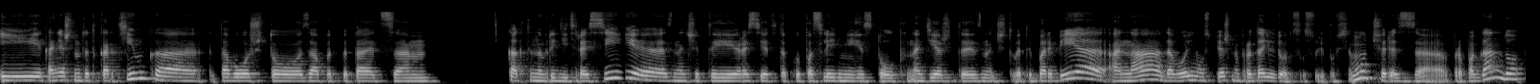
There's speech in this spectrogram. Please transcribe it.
И, конечно, вот эта картинка того, что Запад пытается как-то навредить России, значит, и Россия — это такой последний столб надежды, значит, в этой борьбе, она довольно успешно продается, судя по всему, через э, пропаганду.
